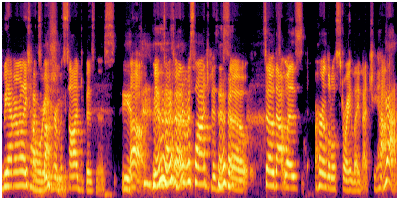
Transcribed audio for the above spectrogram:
We haven't really talked oh, about her she? massage business. Yeah. Oh, we haven't talked about her massage business. So, so that was her little storyline that she had. Yeah.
